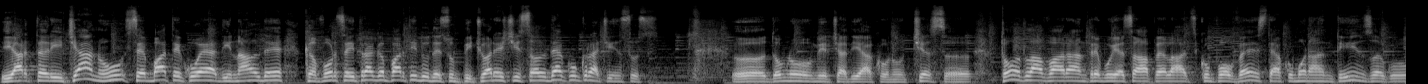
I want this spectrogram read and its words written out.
Iar Tăricianu se bate cu ea din alde Că vor să-i tragă partidul de sub picioare și să-l dea cu craci în sus. Uh, Domnul Mircea Diaconu, ce să... Tot la Varan trebuie să apelați cu povestea, cu mâna întinsă, cu...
